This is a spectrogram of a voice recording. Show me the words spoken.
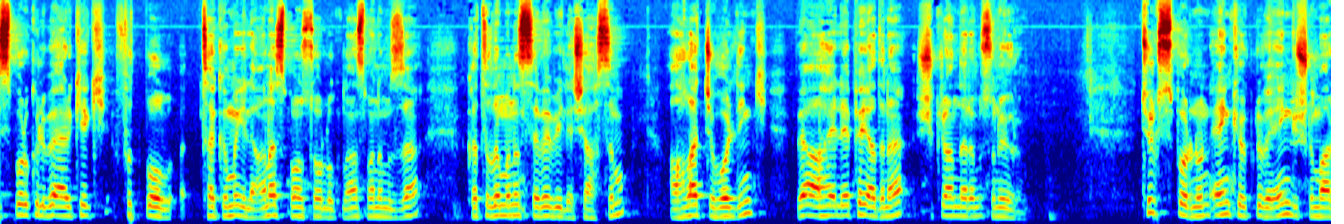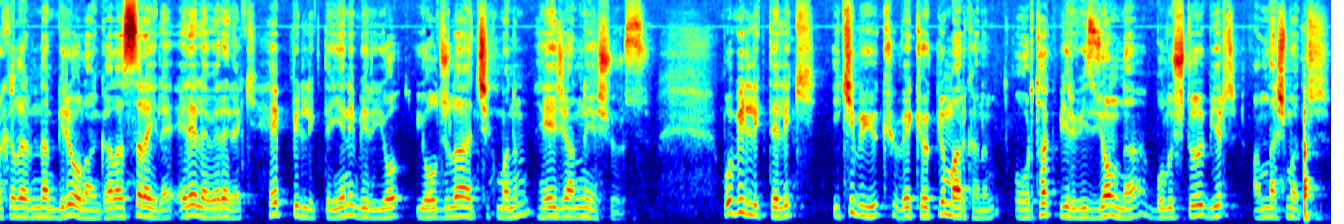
Spor Kulübü erkek futbol takımı ile ana sponsorluk lansmanımıza katılımınız sebebiyle şahsım, Ahlatçı Holding ve AHLP adına şükranlarımı sunuyorum. Türk sporunun en köklü ve en güçlü markalarından biri olan Galatasaray ile el ele vererek hep birlikte yeni bir yol- yolculuğa çıkmanın heyecanını yaşıyoruz. Bu birliktelik iki büyük ve köklü markanın ortak bir vizyonla buluştuğu bir anlaşmadır.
